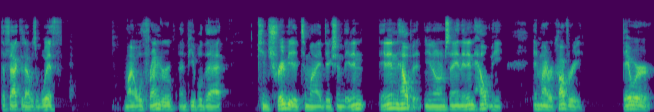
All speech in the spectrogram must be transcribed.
the fact that I was with my old friend group and people that contributed to my addiction, they didn't they didn't help it. You know what I'm saying? They didn't help me in my recovery. They were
